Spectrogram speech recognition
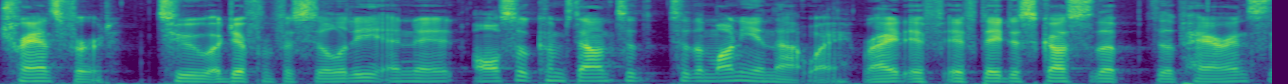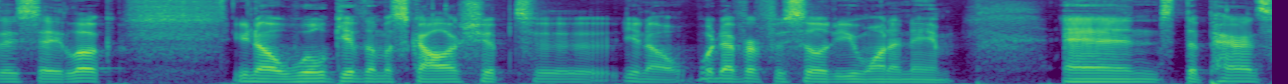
transferred to a different facility. And it also comes down to, to the money in that way right? If, if they discuss the, the parents they say look you know we'll give them a scholarship to you know whatever facility you want to name. And the parents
